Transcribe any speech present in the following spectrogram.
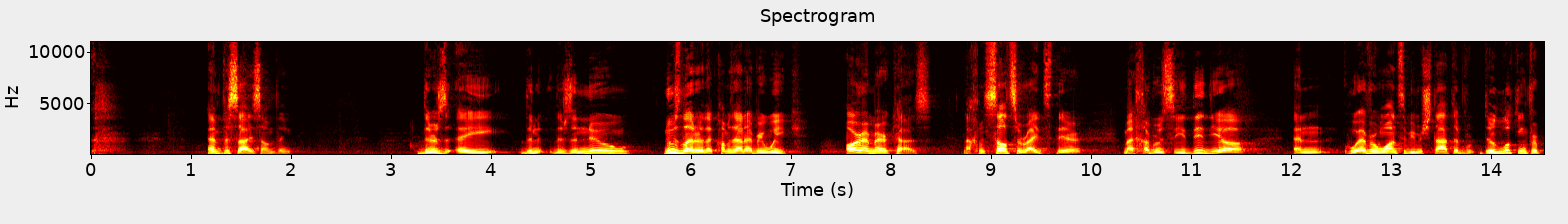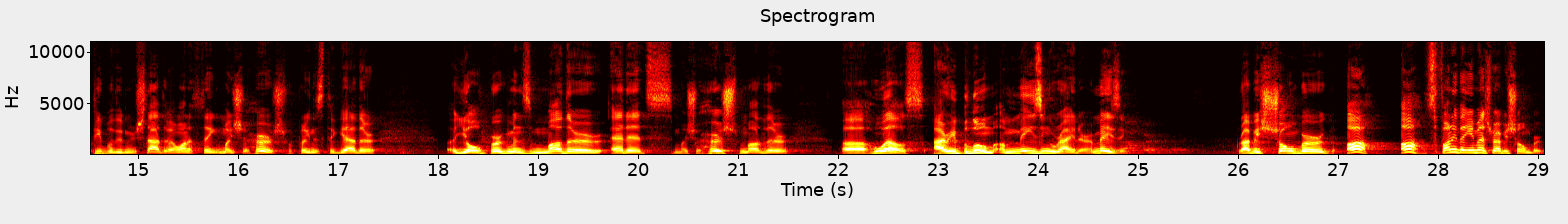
to emphasize something. There's a, there's a new newsletter that comes out every week. Ara Merkaz. Nachman Seltzer writes there, my Chavrusa Yedidya, and whoever wants to be mishtatev, they're looking for people to be mishtatev. I want to thank Moshe Hirsch for putting this together. Uh, Yoel Bergman's mother edits, Moshe Hirsch's mother. Uh, who else? Ari Bloom, amazing writer, amazing. Rabbi Schoenberg. Oh, oh, it's funny that you mentioned Rabbi Schoenberg.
